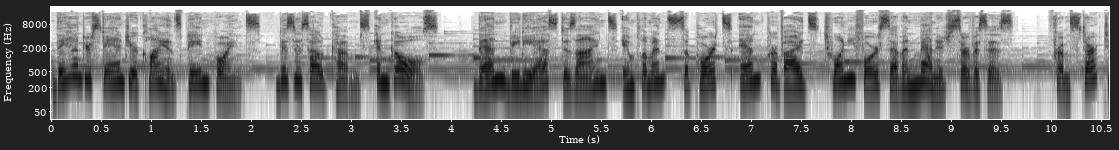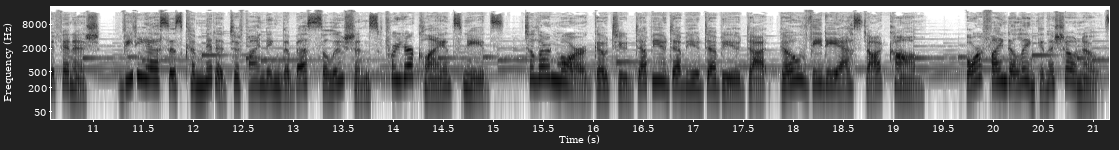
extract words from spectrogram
They understand your client's pain points, business outcomes, and goals. Then VDS designs, implements, supports, and provides 24 7 managed services. From start to finish, VDS is committed to finding the best solutions for your client's needs. To learn more, go to www.govds.com or find a link in the show notes.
